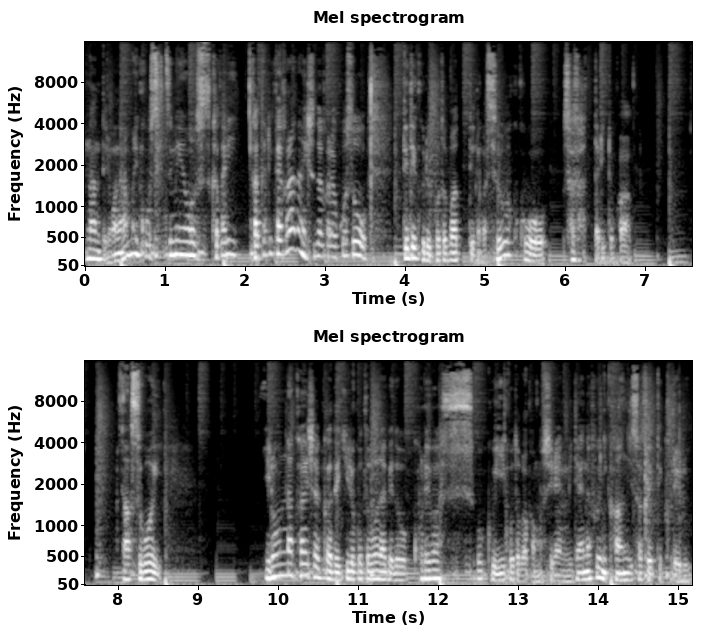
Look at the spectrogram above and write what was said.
なんていうのかなあんまりこう説明を語り語りたがらない人だからこそ出てくる言葉っていうのがすごくこう刺さったりとかあすごいいろんな解釈ができる言葉だけどこれはすごくいい言葉かもしれんみたいな風に感じさせてくれる。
